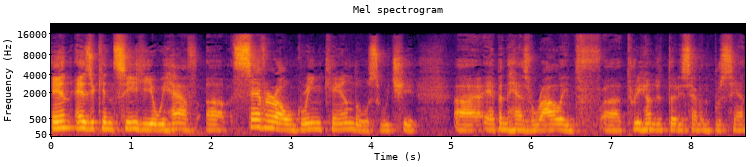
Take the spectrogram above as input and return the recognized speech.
And as you can see here, we have uh, several green candles, which uh, Appen has rallied 337% uh,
